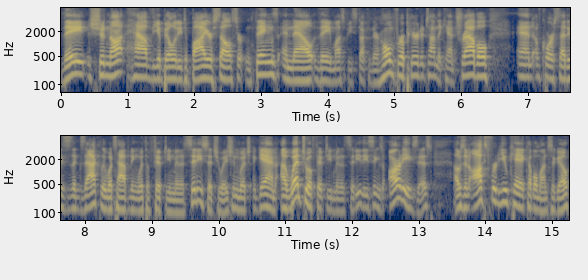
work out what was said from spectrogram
They should not have the ability to buy or sell certain things, and now they must be stuck in their home for a period of time. They can't travel. And of course, that is exactly what's happening with the 15 minute city situation, which again, I went to a 15 minute city. These things already exist. I was in Oxford, UK a couple months ago,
